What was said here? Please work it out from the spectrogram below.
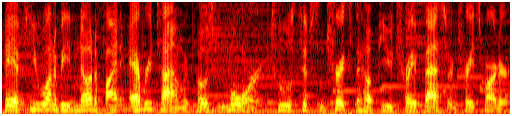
Hey, if you want to be notified every time we post more tools, tips, and tricks to help you trade faster and trade smarter,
